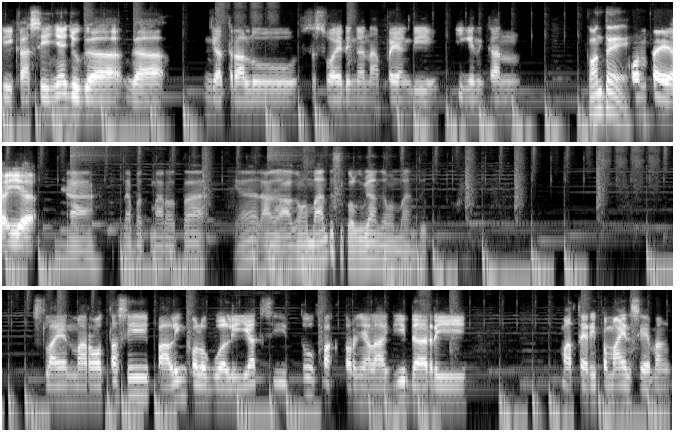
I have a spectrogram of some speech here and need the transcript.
dikasihnya juga nggak nggak terlalu sesuai dengan apa yang diinginkan Conte. Conte ya, iya. Ya, dapat Marota ya agak, agak membantu sih kalau gue bilang agak membantu. Selain Marota sih paling kalau gue lihat sih itu faktornya lagi dari materi pemain sih emang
